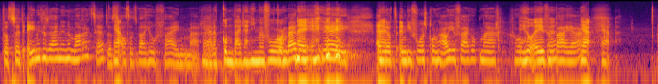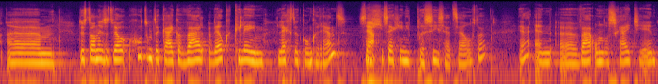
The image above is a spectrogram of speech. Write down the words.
Dat ze het enige zijn in de markt. Dat is altijd wel heel fijn. Maar, ja, eh, dat komt bijna niet meer voor. komt bijna nee. niet- nee. En, Nee. Dat, en die voorsprong hou je vaak ook maar gewoon Heel even. een paar jaar. Ja, ja. Ehm, dus dan is het wel goed om te kijken waar, welke claim legt de concurrent. Zeg, Ja. zeg je niet precies hetzelfde? Ja? En eh, waar onderscheid je in?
